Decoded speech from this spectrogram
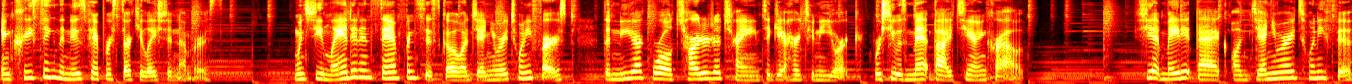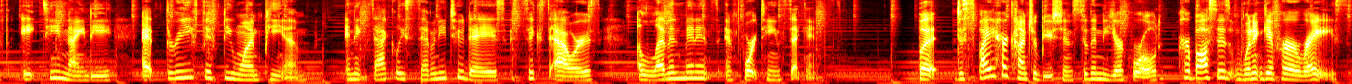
increasing the newspaper's circulation numbers. When she landed in San Francisco on January 21st, the New York World chartered a train to get her to New York, where she was met by a cheering crowd. She had made it back on January 25, 1890 at 3:51 p.m. in exactly 72 days, 6 hours, 11 minutes, and 14 seconds. But despite her contributions to the New York World, her bosses wouldn't give her a raise.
